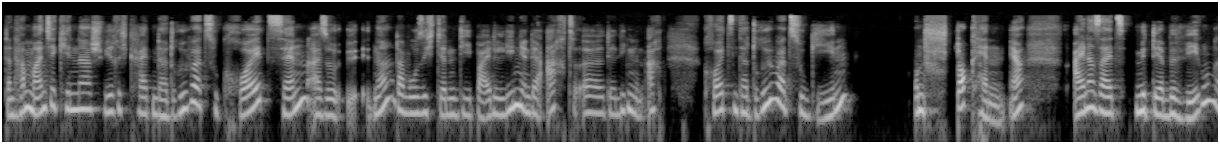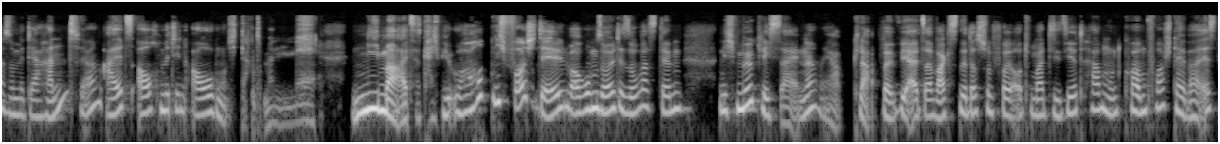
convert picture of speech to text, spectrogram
dann haben manche Kinder Schwierigkeiten, da drüber zu kreuzen. Also, äh, ne, da wo sich dann die beiden Linien der Acht, äh, der liegenden Acht kreuzen, da drüber zu gehen und stocken, ja. Einerseits mit der Bewegung, also mit der Hand, ja, als auch mit den Augen. Und ich dachte mal, nee, niemals. Das kann ich mir überhaupt nicht vorstellen. Warum sollte sowas denn nicht möglich sein? Ne? Ja, klar, weil wir als Erwachsene das schon voll automatisiert haben und kaum vorstellbar ist.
